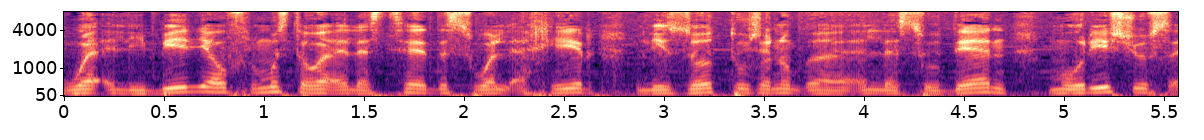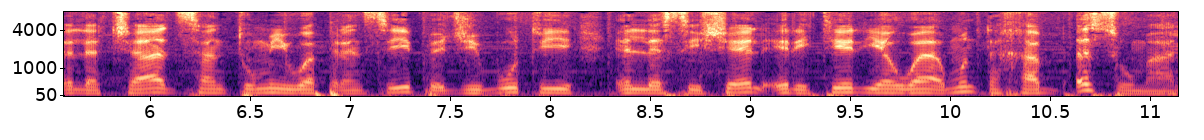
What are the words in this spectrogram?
وليبيريا وفي المستوى السادس والأخير ليزوتو جنوب السودان موريشيوس التشاد سانتومي وبرنسيب جيبوتي السيشيل إريتريا ومنتخب الصومال.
